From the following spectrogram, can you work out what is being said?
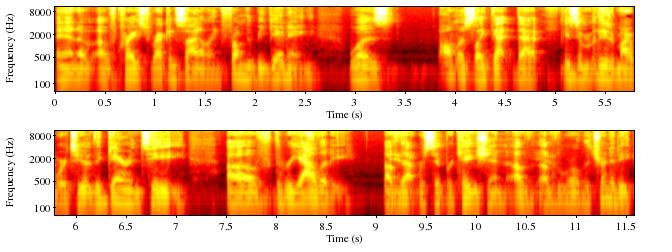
and of, of Christ reconciling from the beginning was almost like that. That these are these are my words here. The guarantee of the reality of Yeah. that reciprocation of, of the world, the Trinity,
